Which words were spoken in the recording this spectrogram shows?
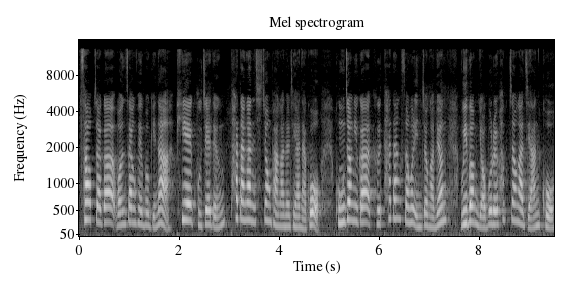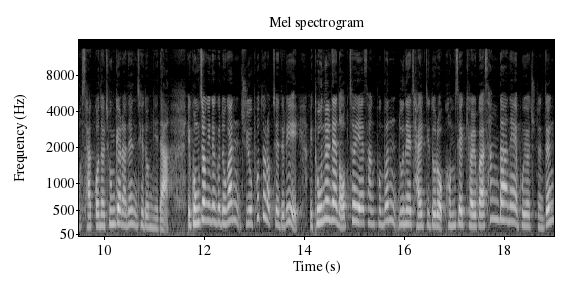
사업자가 원상 회복이나 피해 구제 등 타당한 시정 방안을 제안하고 공정위가 그 타당성을 인정하면 위법 여부를 확정하지 않고 사건을 종결하는 제도입니다. 공정위는 그동안 주요 포털 업체들이 돈을 낸 업체의 상품은 눈에 잘 띄도록 검색 결과 상단에 보여주는 등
